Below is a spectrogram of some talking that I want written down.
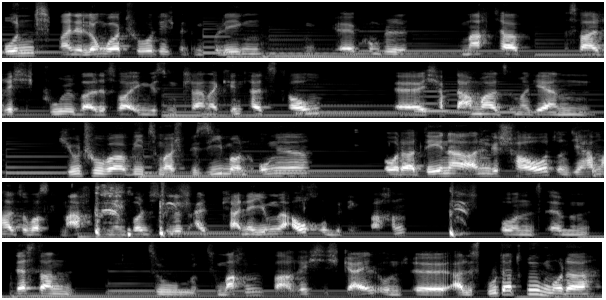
und meine Longboard-Tour, die ich mit einem Kollegen, einem äh, Kumpel gemacht habe. Das war halt richtig cool, weil das war irgendwie so ein kleiner Kindheitstraum. Äh, ich habe damals immer gern YouTuber wie zum Beispiel Simon Unge oder Dena angeschaut und die haben halt sowas gemacht und dann wolltest du das als kleiner Junge auch unbedingt machen. Und ähm, das dann zu, zu machen, war richtig geil. Und äh, alles gut da drüben, oder?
